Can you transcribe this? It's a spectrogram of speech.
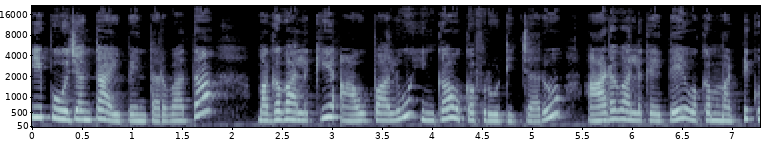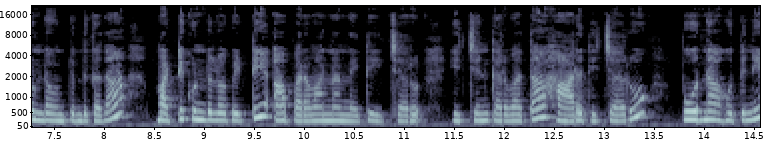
ఈ పూజ అంతా అయిపోయిన తర్వాత మగవాళ్ళకి ఆవు పాలు ఇంకా ఒక ఫ్రూట్ ఇచ్చారు. ఆడవాళ్ళకైతే ఒక మట్టి కుండ ఉంటుంది కదా మట్టి కుండలో పెట్టి ఆ పరమాన్నాన్ని అయితే ఇచ్చారు. ఇచ్చిన తర్వాత హారతి ఇచ్చారు. పూర్ణాహుతిని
